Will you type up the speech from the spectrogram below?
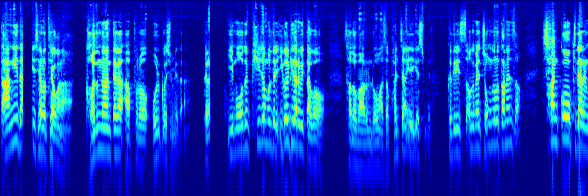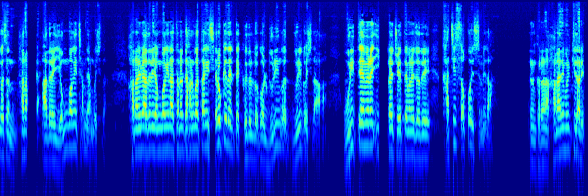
땅이 다시 새로 태어거나 거듭나는 때가 앞으로 올 것입니다. 그럼 이 모든 피조물들이 이걸 기다리고 있다고 사도 바울은 로마서 8장에 얘기했습니다. 그들이 썩음의 종로로 타면서 참고 기다리는 것은 하나님의 아들의 영광에 참여한 것이다. 하나님의 아들의 영광이 나타날 때 하늘과 땅이 새롭게 될 때 그들도 그걸 누린 것, 누릴 것이다. 우리 때문에 이간의 죄 때문에 저들이 같이 썩고 있습니다. 그러나 하나님을 기다립니다.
